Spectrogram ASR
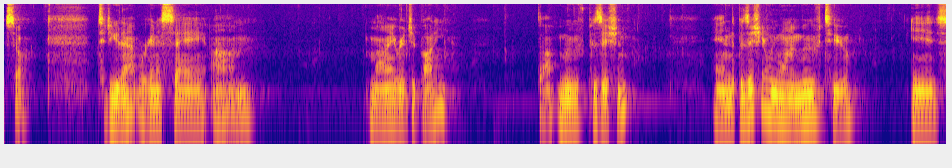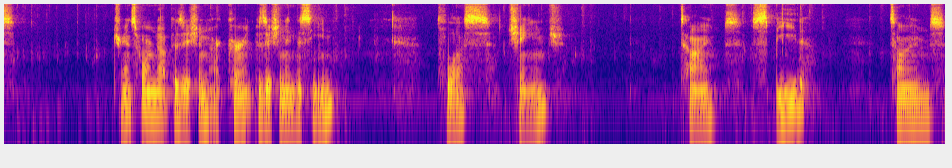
So to do that, we're going to say um, my rigid body dot move position. And the position we want to move to is transform dot position, our current position in the scene, plus change times speed times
